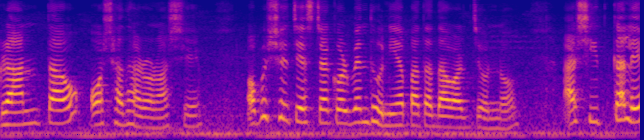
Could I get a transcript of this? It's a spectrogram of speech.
গ্রানটাও অসাধারণ আসে। অবশ্যই চেষ্টা করবেন ধনিয়া পাতা দেওয়ার জন্য। আর শীতকালে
